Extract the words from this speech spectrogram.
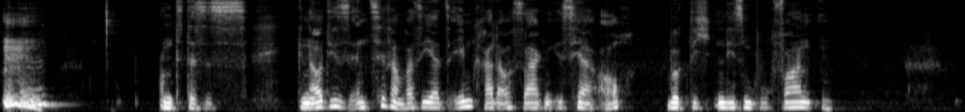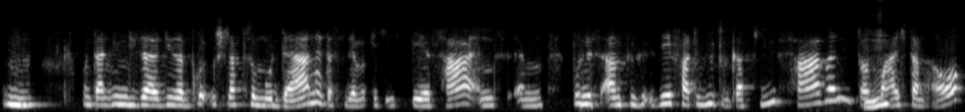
Mhm. Und das ist genau dieses Entziffern, was Sie jetzt eben gerade auch sagen, ist ja auch wirklich in diesem Buch vorhanden. Mhm. Und dann in dieser, dieser Brückenschlag zur Moderne, dass wir wirklich ins BSH, ins ähm, Bundesamt für Seefahrt und Hydrographie fahren. Dort mhm. war ich dann auch.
